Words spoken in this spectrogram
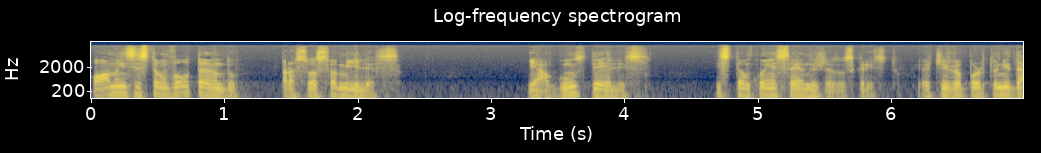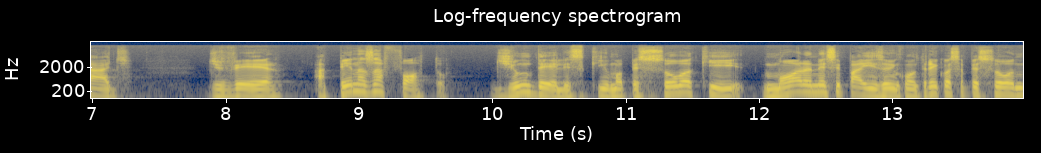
homens estão voltando para suas famílias e alguns deles estão conhecendo Jesus Cristo. Eu tive a oportunidade de ver apenas a foto de um deles, que uma pessoa que mora nesse país, eu encontrei com essa pessoa,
